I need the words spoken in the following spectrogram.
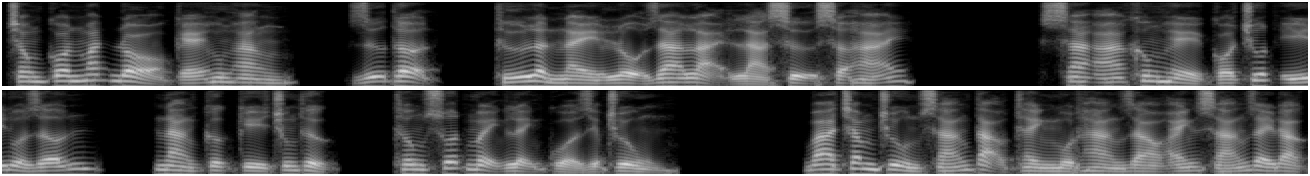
Trong con mắt đỏ ké hung hăng, dữ tợn, thứ lần này lộ ra lại là sự sợ hãi. Sa Á không hề có chút ý đùa giỡn, nàng cực kỳ trung thực, thông suốt mệnh lệnh của Diệp Trùng. 300 chùm sáng tạo thành một hàng rào ánh sáng dày đặc,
